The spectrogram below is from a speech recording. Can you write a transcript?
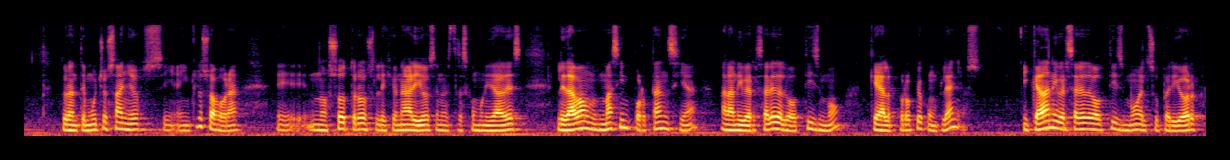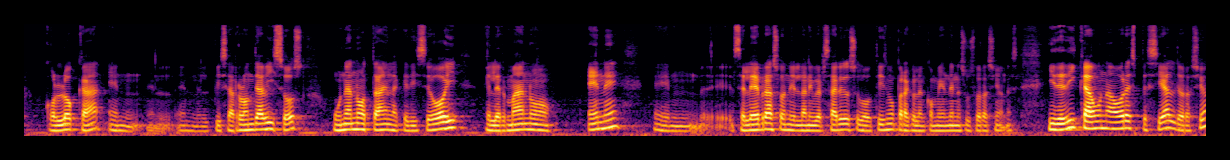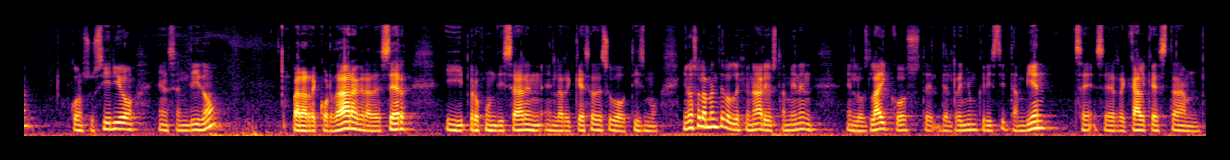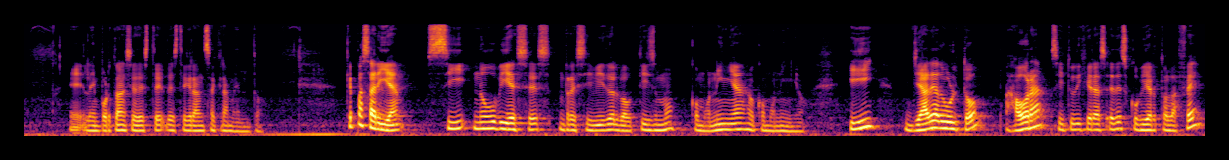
Durante muchos años, e incluso ahora, eh, nosotros, legionarios en nuestras comunidades, le dábamos más importancia al aniversario del bautismo que al propio cumpleaños. Y cada aniversario de bautismo el superior coloca en, el pizarrón de avisos una nota en la que dice hoy el hermano N em, celebra el aniversario de su bautismo para que lo encomienden en sus oraciones. Y dedica una hora especial de oración con su cirio encendido para recordar, agradecer y profundizar en, la riqueza de su bautismo. Y no solamente los legionarios, también en, los laicos del Regnum Christi también se, recalca esta, eh, la importancia de este, de este gran sacramento. ¿Qué pasaría si no hubieses recibido el bautismo como niña o como niño? Y ya de adulto, ahora, si tú dijeras, he descubierto la fe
